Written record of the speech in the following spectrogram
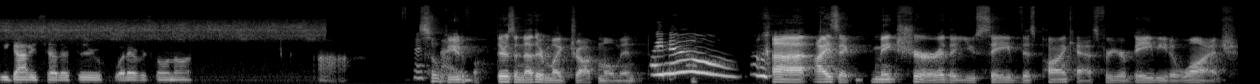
we got each other through whatever's going on. Aw, that's so nice. beautiful. There's another mic drop moment. I know. Uh, Isaac, make sure that you save this podcast for your baby to watch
